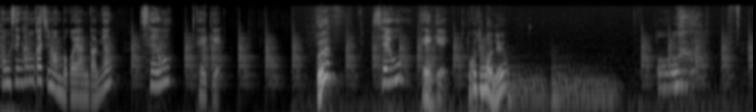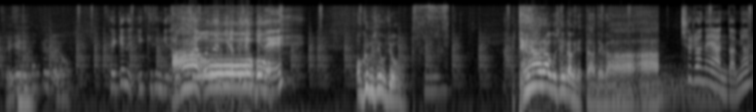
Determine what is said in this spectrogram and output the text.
평생 한 가지만 먹어야 한다면 새우, 대게. 에? 새우, 대게. 똑같은 거 아니에요? 어, 대게는 꼭 깨져요. 대게는 이렇게 생기네. 아, 새우는 어. 이렇게 생기네. 어 그럼 새우죠 대하라고 생각을 했다 내가 아. 출연해야 한다면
